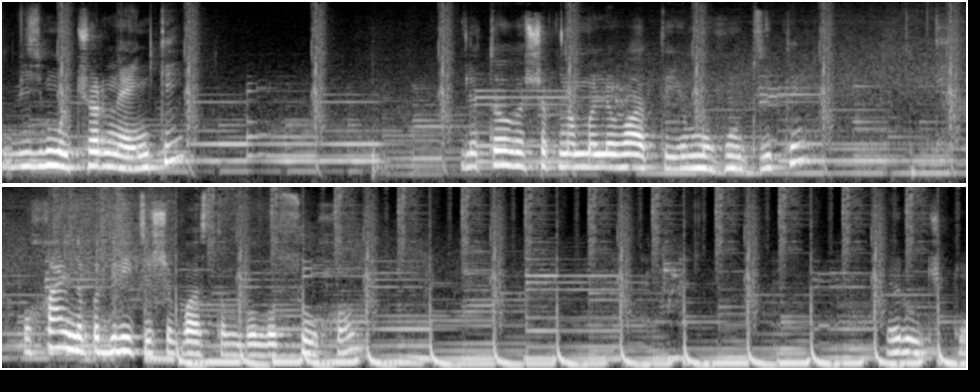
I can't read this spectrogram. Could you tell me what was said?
Візьму чорненький для того, щоб намалювати йому гудзики. Охайно подивіться, щоб у вас там було сухо. Ручки.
